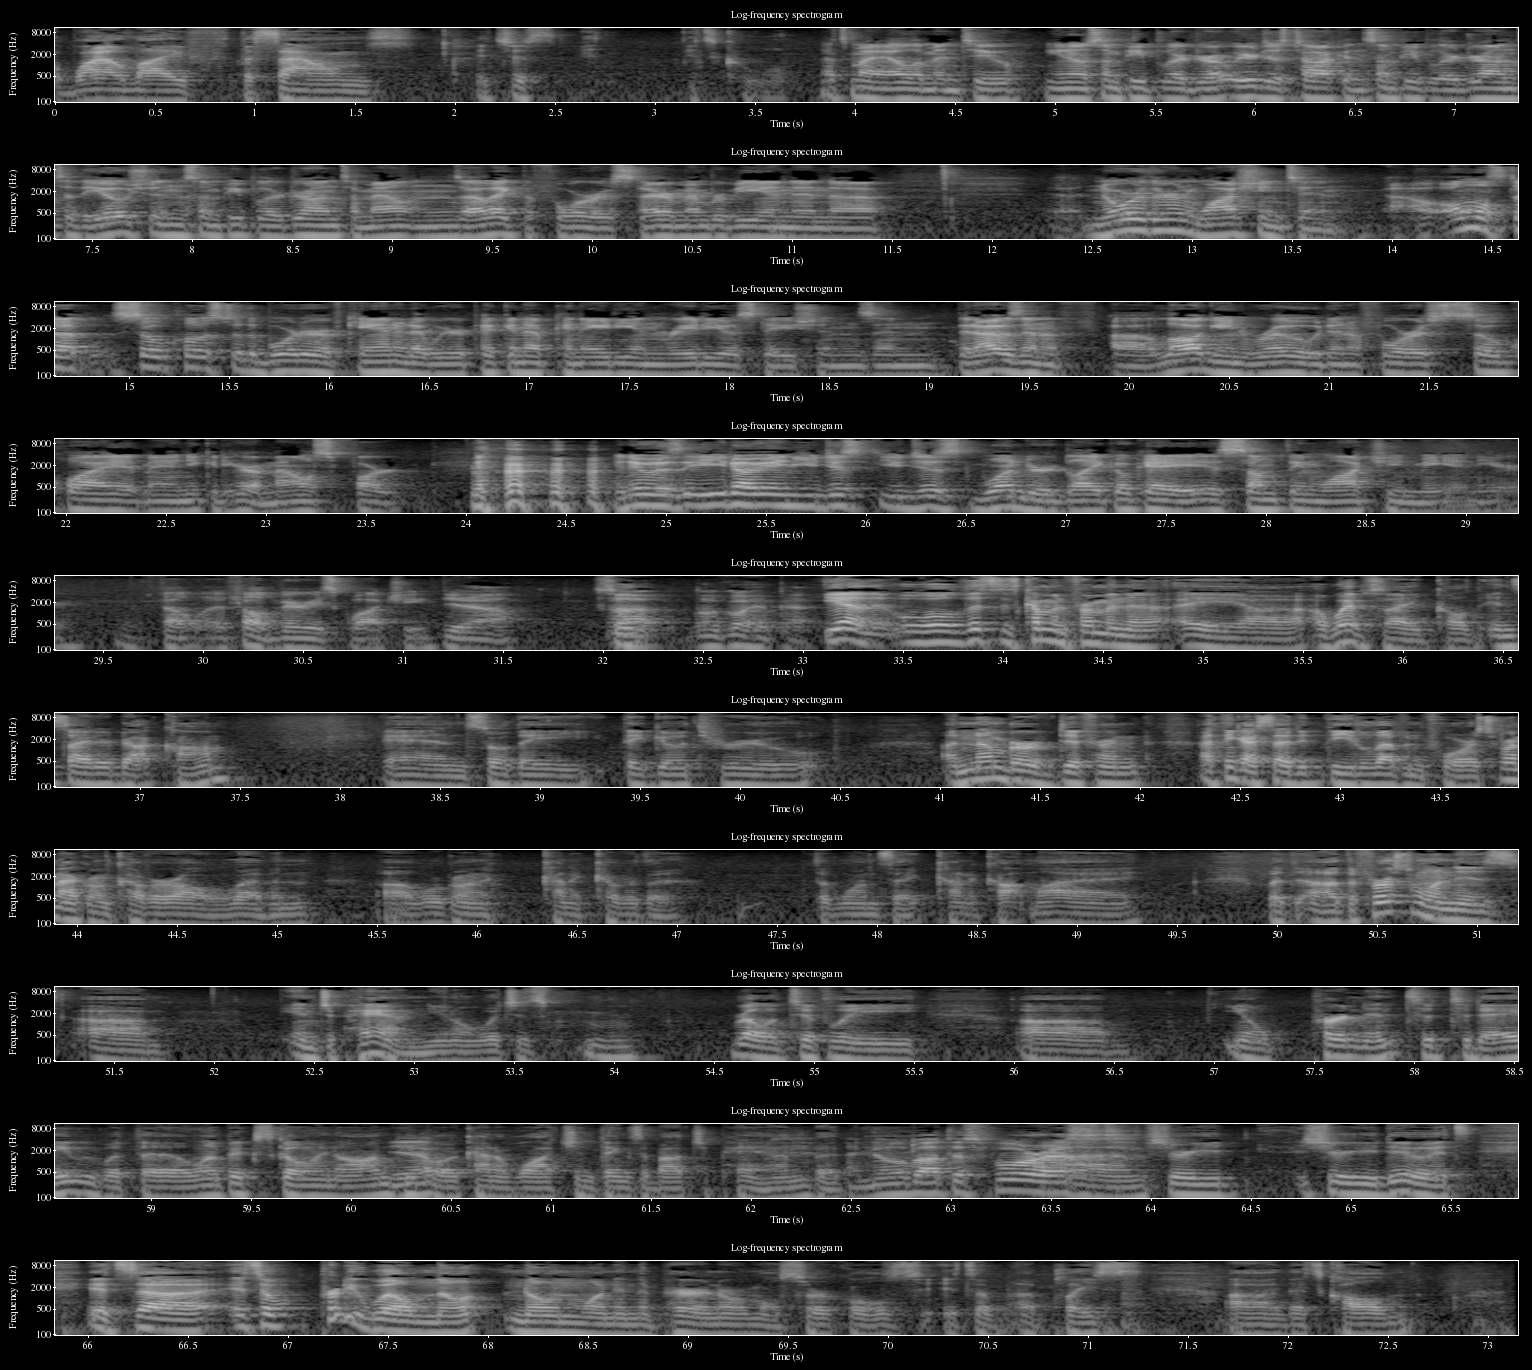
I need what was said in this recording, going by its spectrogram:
the wildlife, the sounds. It's just, it, it's cool. That's my element too. You know, some people are drawn. We were just talking. Some people are drawn to the ocean. Some people are drawn to mountains. I like the forest. I remember being in uh, uh, northern Washington, uh, almost up so close to the border of Canada. We were picking up Canadian radio stations, and that I was in a uh, logging road in a forest so quiet, man, you could hear a mouse fart. and it was, you know, and you just you just wondered, like, okay, is something watching me in here? It felt it felt very squatchy. yeah. So- uh, oh, go ahead, Pat. Yeah, well, this is coming from an, a a, uh, a website called Insider.com, and so they they go through a number of different. I think I said the eleven forests. We're not going to cover all eleven. Uh, we're going to kind of cover the the ones that kind of caught my eye. But uh, the first one is um, in Japan, you know, which is relatively. Um, you know, pertinent to today with the Olympics going on, Yep. people are kind of watching things about Japan. But I know about this forest. I'm sure you sure you do. It's it's uh it's a pretty well known known one in the paranormal circles. It's a, a place uh, that's called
